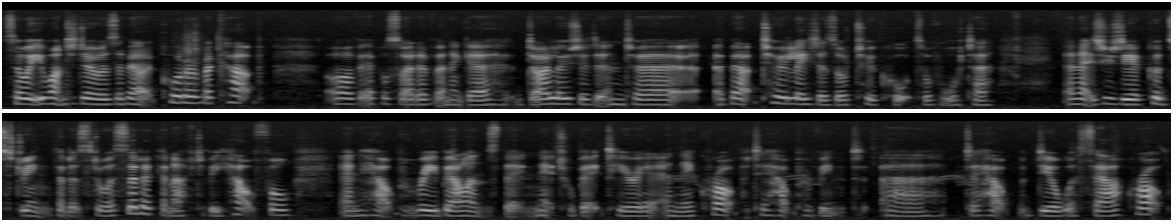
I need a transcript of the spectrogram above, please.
So what you want to do is about a quarter of a cup of apple cider vinegar diluted into about 2 litres or 2 quarts of water and that's usually a good strength that it's still acidic enough to be helpful and help rebalance that natural bacteria in their crop to help prevent uh, to help deal with sour crop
